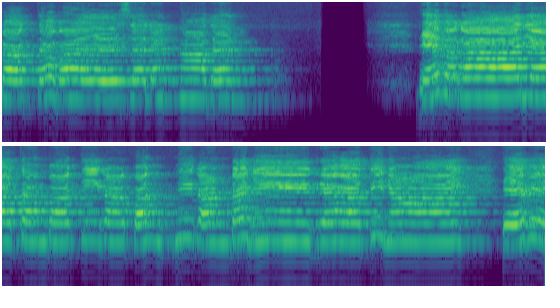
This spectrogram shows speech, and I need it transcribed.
ഭക്തവത്സലൻ നാഥൻ ദേവകാര്യാർത്ഥം ഭക്തി പത്നി ഗ്രഹത്തിനായി. ദേവേന്ദ്ര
